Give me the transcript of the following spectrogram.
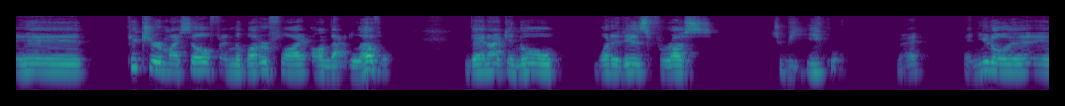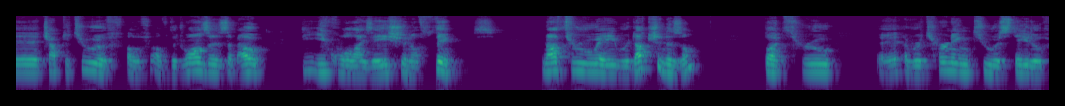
uh, picture myself and the butterfly on that level, then I can know what it is for us to be equal, right? And you know, uh, chapter two of, of, of the Zhuangzi is about the equalization of things not through a reductionism, but through a, a returning to a state of,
